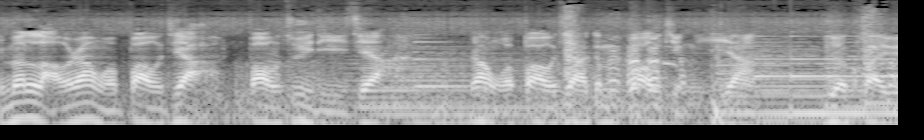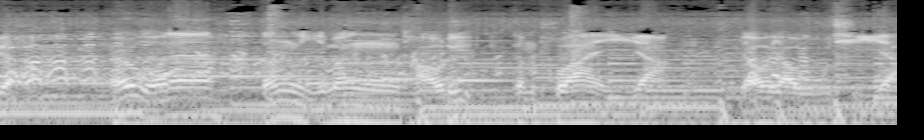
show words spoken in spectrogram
们老让我报价报最低价让我报价跟报警一样 越快越好。而我呢等你们考虑跟破案一样遥遥无期呀。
